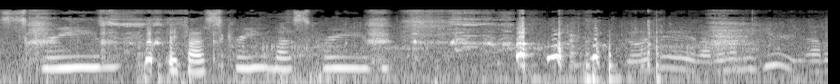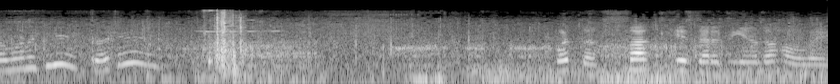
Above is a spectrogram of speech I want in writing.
I scream. If I scream, I scream. Go ahead. I don't want to hear it. I don't want to hear it. Go ahead. What the fuck is that at the end of the hallway?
